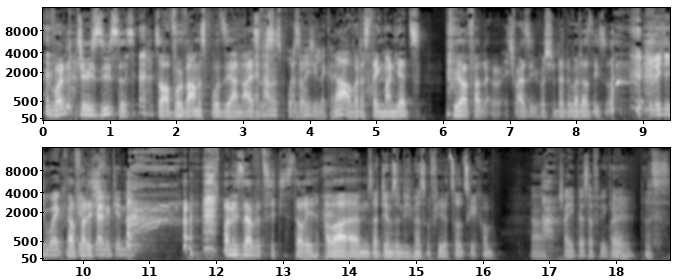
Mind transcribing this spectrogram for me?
wir wollten natürlich Süßes. So, obwohl warmes Brot sehr nice Ein ist. warmes Brot ist richtig lecker. Ja, aber das denkt man jetzt. Früher fand, ich weiß nicht, bestimmt hätte man das nicht so. Richtig wack für Ja, kind, ich- kleine Kinder. Fand ich sehr witzig, die Story. Aber ähm, seitdem sind nicht mehr so viele zu uns gekommen. Ja, wahrscheinlich besser für die Kinder. Weil das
